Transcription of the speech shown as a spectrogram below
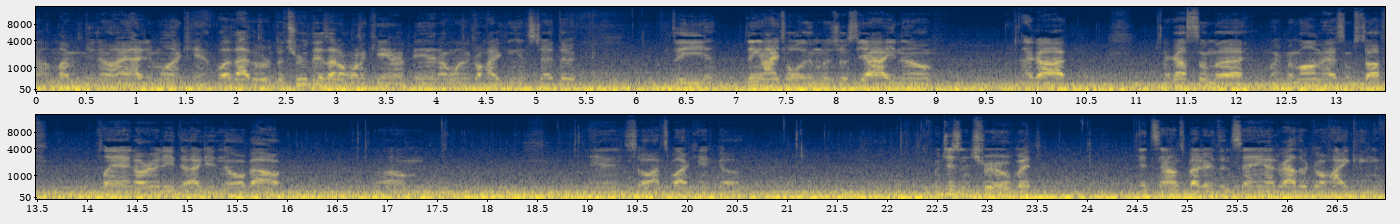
um, you know, I, I didn't want to camp. Well, that the, the truth is, I don't want to camp and I want to go hiking instead. The the thing I told him was just, yeah, you know, I got I got some uh, like my mom has some stuff planned already that I didn't know about. Um, and so that's why I can't go. Which isn't true, but it sounds better than saying I'd rather go hiking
